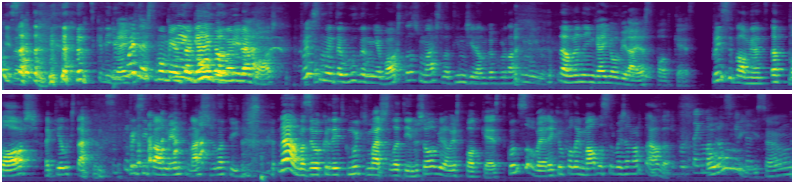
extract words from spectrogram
dúvida. Certamente que E ninguém. depois deste momento Ninguém agudo da ouvirá. minha voz, depois deste momento agudo da minha voz, todos os machos latinos irão concordar comigo. Não, mas ninguém ouvirá este podcast. Principalmente após aquilo que está a acontecer. Principalmente machos latinos. Não, mas eu acredito que muitos machos latinos só ouviram este podcast quando souberem que eu falei mal da cerveja nortada. E porque tenho uma Ui, crossfitter. isso é um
